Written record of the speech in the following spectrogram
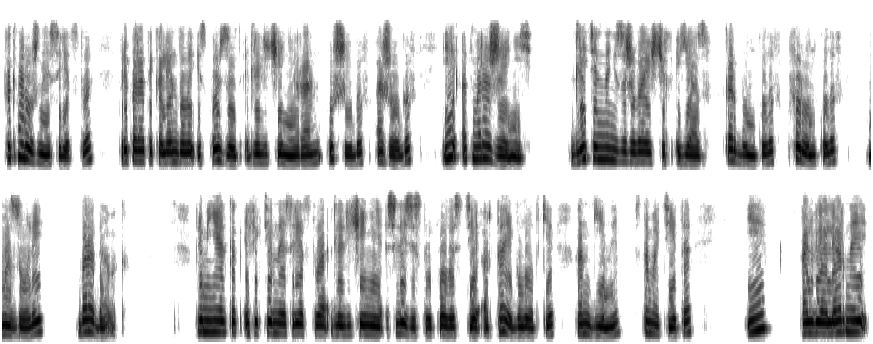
Как наружное средство, препараты календулы используют для лечения ран, ушибов, ожогов и отморожений, длительно незаживающих язв, карбункулов, фурункулов, мозолей, бородавок. Применяют как эффективное средство для лечения слизистой полости рта и глотки, ангины, стоматита и альвеолярной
